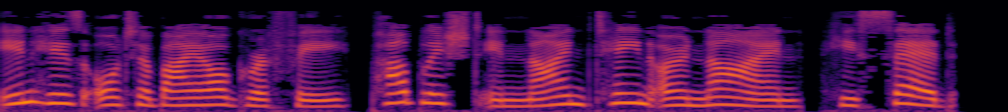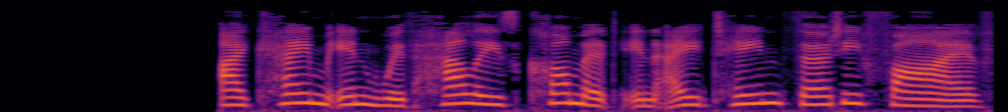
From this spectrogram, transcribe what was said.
In his autobiography, published in 1909, he said, I came in with Halley's Comet in 1835.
